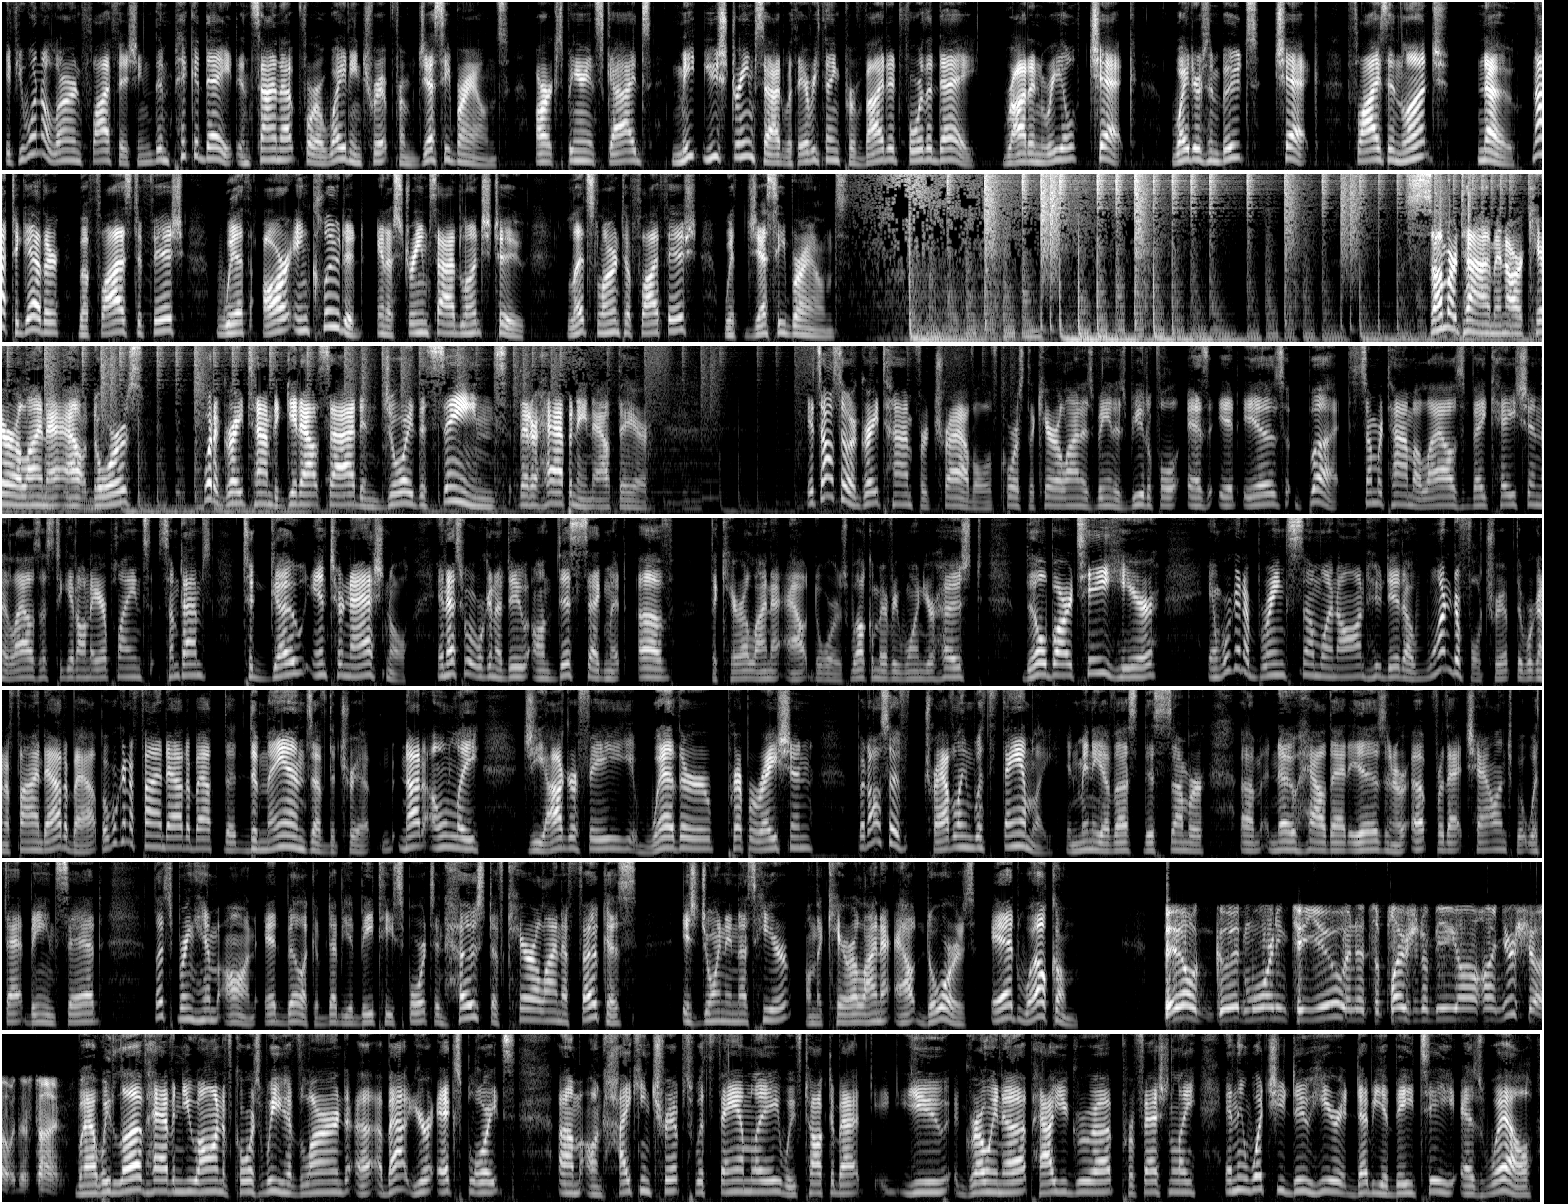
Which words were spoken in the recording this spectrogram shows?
If you want to learn fly fishing, then pick a date and sign up for a wading trip from Jesse Brown's. Our experienced guides meet you streamside with everything provided for the day. Rod and reel? Check. Waders and boots? Check. Flies and lunch? No, not together, but flies to fish with are included in a streamside lunch too. Let's learn to fly fish with Jesse Browns. Summertime in our Carolina outdoors. What a great time to get outside and enjoy the scenes that are happening out there. It's also a great time for travel. Of course, the Carolinas being as beautiful as it is, but summertime allows vacation, allows us to get on airplanes, sometimes to go international. And that's what we're going to do on this segment of the Carolina Outdoors. Welcome, everyone. Your host, Bill Barty, here. And we're going to bring someone on who did a wonderful trip that we're going to find out about, but we're going to find out about the demands of the trip. Not only geography, weather, preparation, but also traveling with family. And many of us this summer um, know how that is and are up for that challenge. But with that being said, let's bring him on. Ed Billick of WBT Sports and host of Carolina Focus is joining us here on the Carolina Outdoors. Ed, welcome. Bill, good morning to you, and it's a pleasure to be on your show this time. Well, we love having you on. Of course, we have learned uh, about your exploits um, on hiking trips with family. We've talked about you growing up, how you grew up professionally, and then what you do here at WBT as well.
